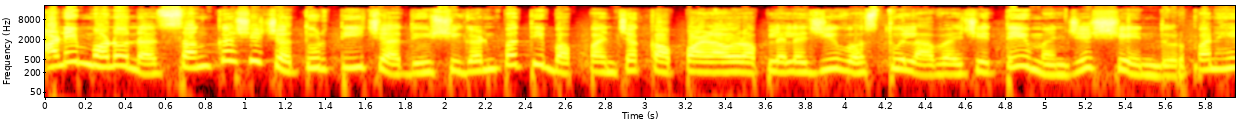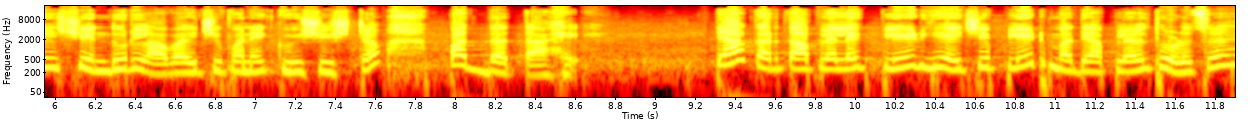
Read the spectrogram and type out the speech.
आणि म्हणूनच संकशी चतुर्थीच्या दिवशी गणपती बाप्पांच्या कपाळावर आपल्याला जी वस्तू लावायची ते म्हणजे शेंदूर. पण हे शेंदूर लावायची पण एक विशिष्ट पद्धत आहे. त्याकरता आपल्याला एक प्लेट घ्यायची. प्लेटमध्ये आपल्याला थोडंसं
